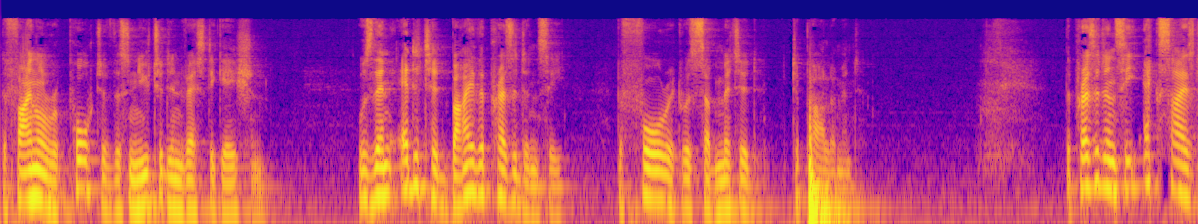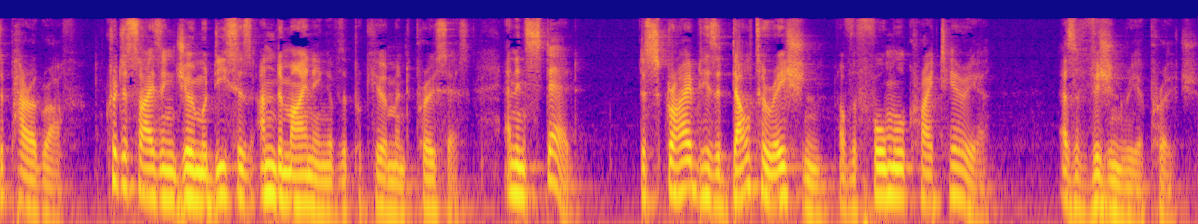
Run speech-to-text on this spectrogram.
The final report of this neutered investigation was then edited by the presidency before it was submitted to Parliament. The presidency excised a paragraph criticizing Joe Modise's undermining of the procurement process and instead described his adulteration of the formal criteria as a visionary approach.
